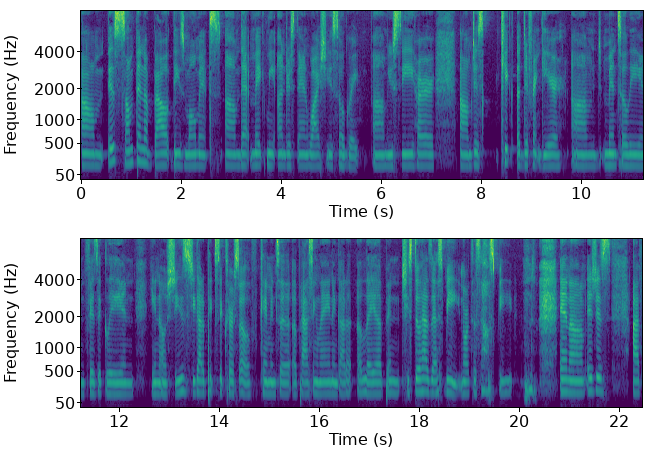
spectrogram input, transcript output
Um, it's something about these moments um, that make me understand why she is so great. Um, you see her um, just kick a different gear um, mentally and physically, and you know she's she got a pick six herself. Came into a passing lane and got a, a layup, and she still has that speed, north to south speed. and um, it's just I've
